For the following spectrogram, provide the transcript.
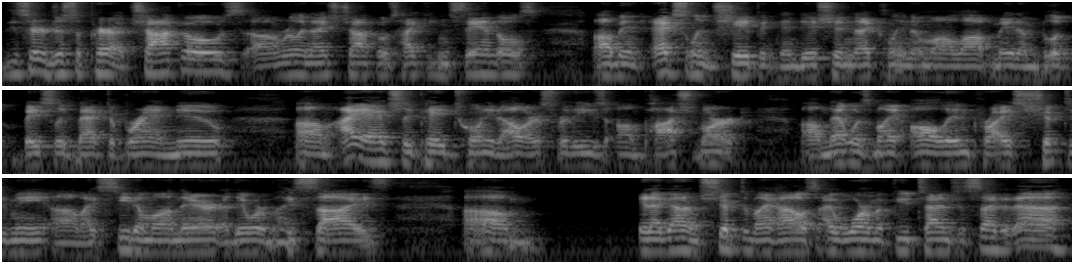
these are just a pair of Chacos, uh, really nice Chacos hiking sandals. Um, in excellent shape and condition. I cleaned them all up, made them look basically back to brand new. Um, I actually paid $20 for these on Poshmark. Um, that was my all-in price shipped to me. Um, I see them on there. They were my size. Um, and I got them shipped to my house. I wore them a few times, decided, ah,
